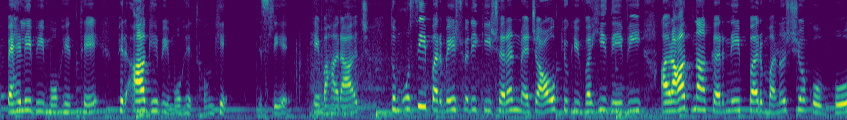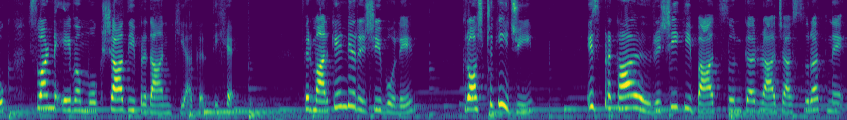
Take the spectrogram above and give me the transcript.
पहले भी मोहित थे, फिर आगे भी मोहित होंगे। इसलिए, हे महाराज, तुम उसी परमेश्वरी की शरण में जाओ, क्योंकि वही देवी आराधना करने पर मनुष्यों को भोग, स्वर्ण एवं मोक्षादि प्रदान किया करती है। फिर मार्केंड्य ऋषि बोले, क्रौष्टकी जी, इस प्रकार ऋषि की बात सुनकर राजा सुरत ने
